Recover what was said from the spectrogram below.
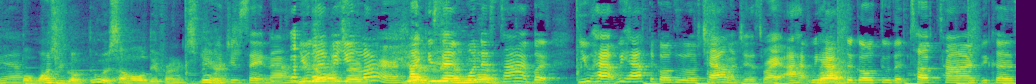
Yeah. But once you go through, it, it's a whole different experience. What you say now? You You live and you learn. Yeah, like you you said, and you when it's time, but you have we have to go through those challenges, right? I, we Right. have to go through the tough times because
